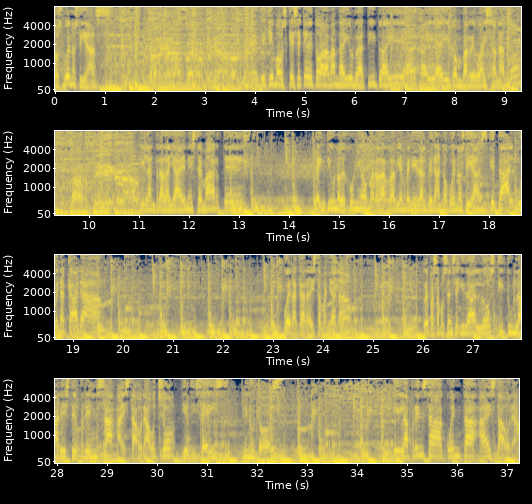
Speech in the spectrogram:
Buenos días. Eh, dijimos que se quede toda la banda ahí un ratito, ahí, ahí, ahí, con Barry White sonando. Y la entrada ya en este martes 21 de junio para dar la bienvenida al verano. Buenos días, ¿qué tal? Buena cara. Buena cara esta mañana. Repasamos enseguida los titulares de prensa a esta hora, 8, 16 minutos. Y la prensa cuenta a esta hora.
